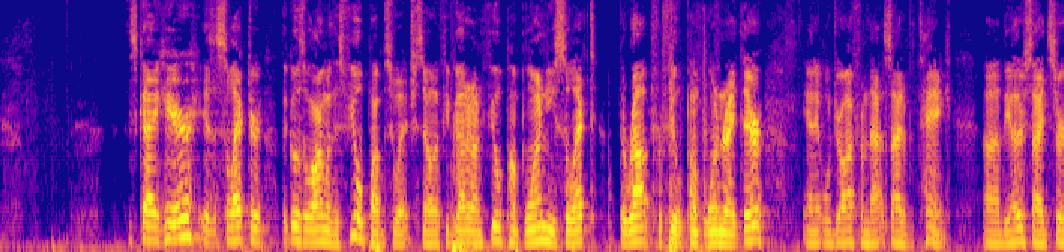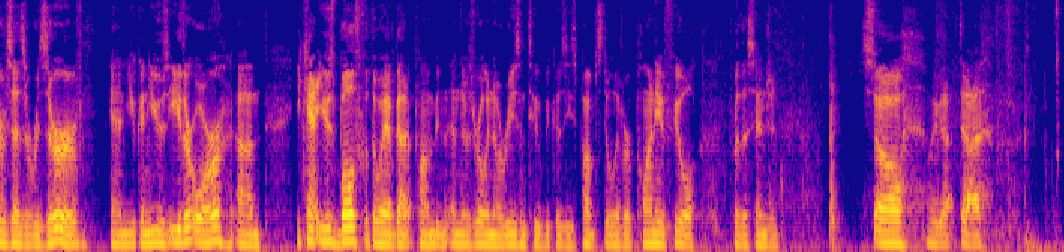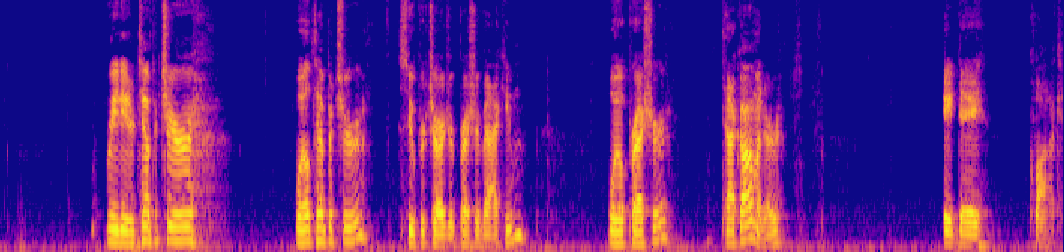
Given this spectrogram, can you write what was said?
This guy here is a selector that goes along with this fuel pump switch. So if you've got it on fuel pump one, you select the route for fuel pump one right there, and it will draw from that side of the tank. Uh, the other side serves as a reserve, and you can use either or. Um, you can't use both with the way I've got it pumped, and, there's really no reason to because these pumps deliver plenty of fuel for this engine. So we got uh, radiator temperature, oil temperature, supercharger pressure vacuum, oil pressure, tachometer, eight day clock,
